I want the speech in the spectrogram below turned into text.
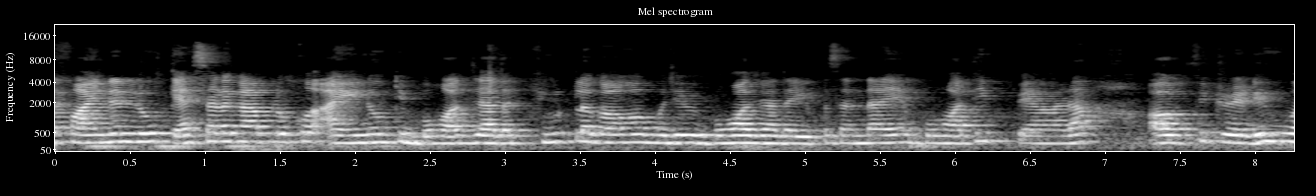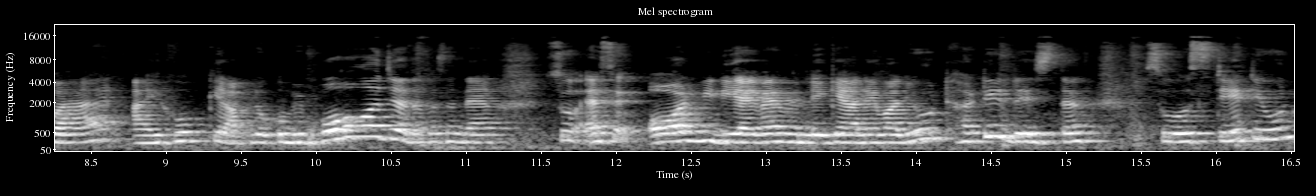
फाइनल लुक कैसा लगा आप लोग को? आई नो कि बहुत ज़्यादा क्यूट लगा होगा मुझे भी बहुत ज़्यादा ये पसंद आया बहुत ही प्यारा आउटफिट रेडी हुआ है। आई होप कि आप लोग को भी बहुत ज़्यादा पसंद आया। सो so, ऐसे और भी डी आई मैं लेके आने वाली हूँ थर्टी डेज़ तक। So stay tune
